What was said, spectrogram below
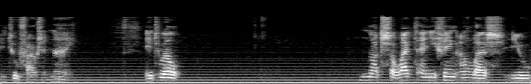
in 2009. It will not select anything unless you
